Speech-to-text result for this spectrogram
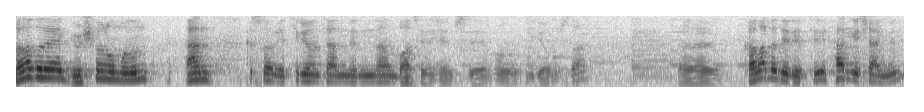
Kanada'ya göçmen olmanın en kısa ve etkili yöntemlerinden bahsedeceğim size bu videomuzda. Ee, Kanada devleti her geçen gün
